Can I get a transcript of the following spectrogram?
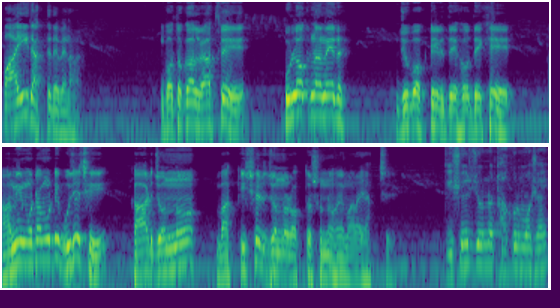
পাই রাখতে দেবে না। গতকাল রাত্রে পুলক নামের যুবকটির দেহ দেখে আমি মোটামুটি বুঝেছি কার জন্য বা কিসের জন্য রক্তশূন্য হয়ে মারা যাচ্ছে? কিসের জন্য ঠাকুর মশাই?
